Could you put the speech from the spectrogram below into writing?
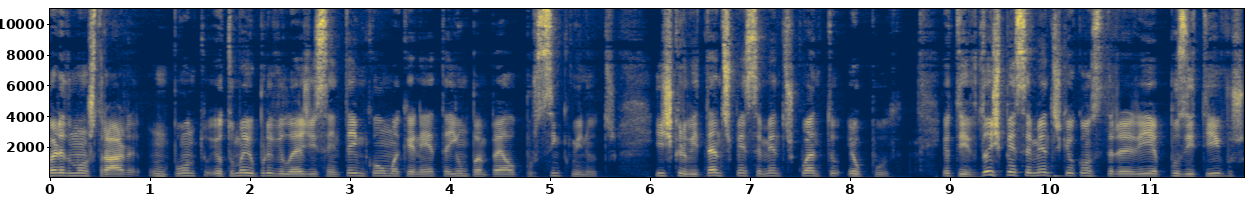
para demonstrar um ponto, eu tomei o privilégio e sentei-me com uma caneta e um papel por 5 minutos e escrevi tantos pensamentos quanto eu pude. Eu tive dois pensamentos que eu consideraria positivos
